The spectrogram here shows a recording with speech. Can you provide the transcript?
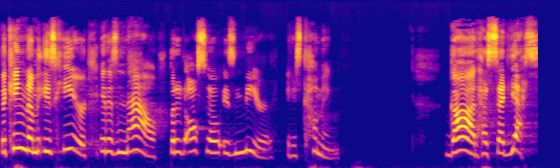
The kingdom is here, it is now, but it also is near, it is coming. God has said yes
